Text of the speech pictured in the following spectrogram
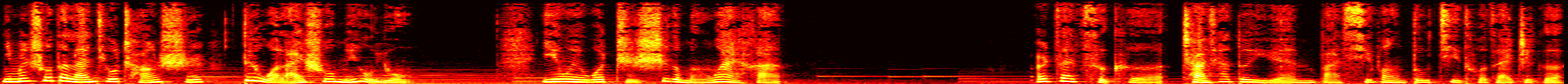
你们说的篮球常识对我来说没有用，因为我只是个门外汉。而在此刻，场下队员把希望都寄托在这个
